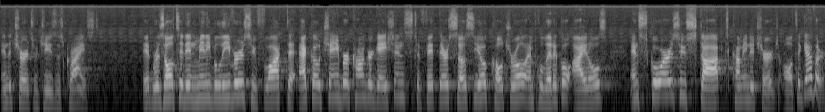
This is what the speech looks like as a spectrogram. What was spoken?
in the church of Jesus Christ. It resulted in many believers who flocked to echo chamber congregations to fit their socio cultural and political idols, and scores who stopped coming to church altogether.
